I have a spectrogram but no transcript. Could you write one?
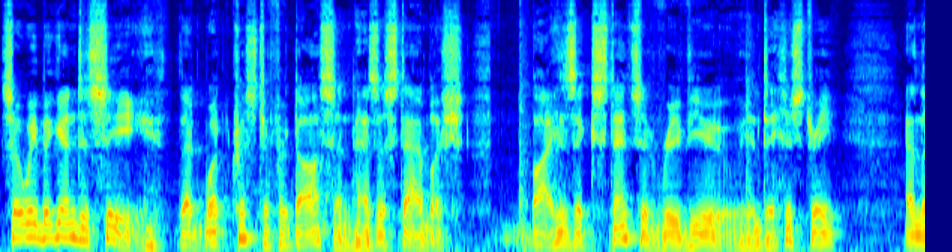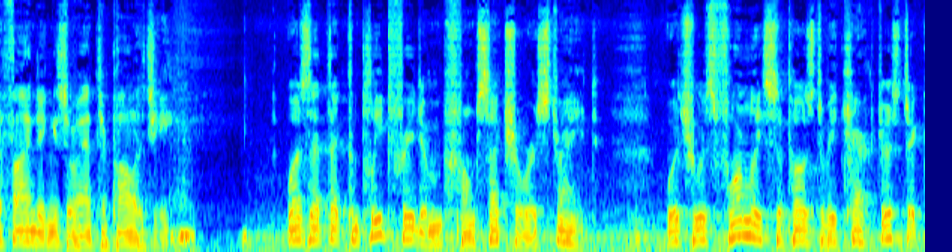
So we begin to see that what Christopher Dawson has established by his extensive review into history and the findings of anthropology was that the complete freedom from sexual restraint, which was formerly supposed to be characteristic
